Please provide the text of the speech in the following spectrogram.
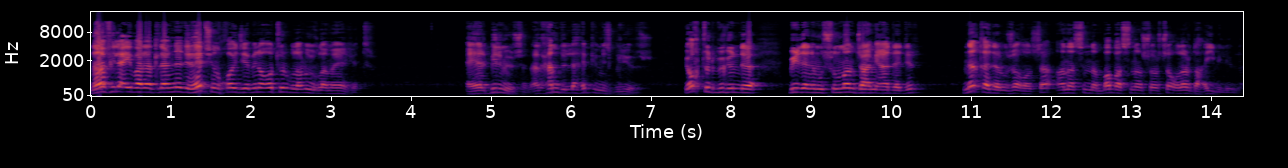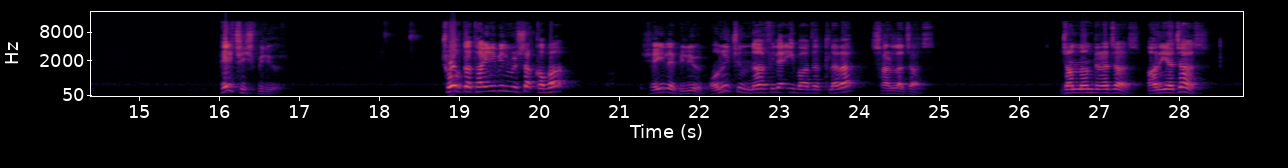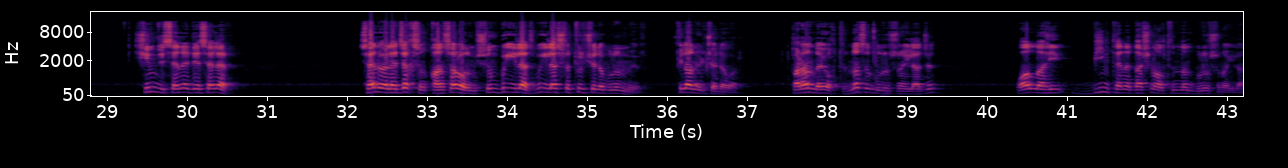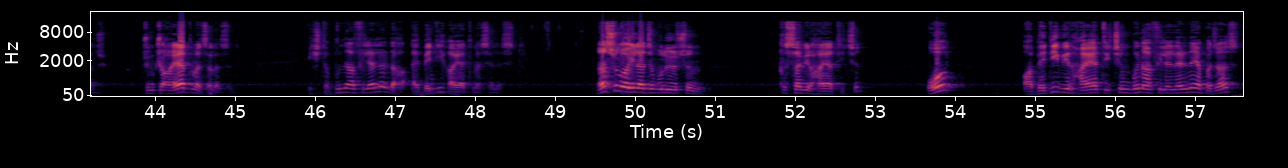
nafile ibadetler nedir? Hepsini koy cebine otur bunları uygulamaya getir. Eğer bilmiyorsan elhamdülillah hepimiz biliyoruz. Yoktur bugün de bir tane Müslüman camiadedir. Ne kadar uzak olsa anasından babasından sorsa onlar daha iyi biliyorlar. Her çeşit biliyor. Çok detayını bilmiyorsa kaba şeyle biliyor. Onun için nafile ibadetlere sarılacağız. Canlandıracağız. Arayacağız. Şimdi sana deseler sen öleceksin, kanser olmuşsun. Bu ilaç, bu ilaç da Türkiye'de bulunmuyor. Filan ülkede var. Paran da yoktur. Nasıl bulursun o ilacı? Vallahi bin tane taşın altından bulursun o ilacı. Çünkü hayat meselesidir. İşte bu nafileler de ebedi hayat meselesidir. Nasıl o ilacı buluyorsun kısa bir hayat için? O abedi bir hayat için bu nafileleri ne yapacağız?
